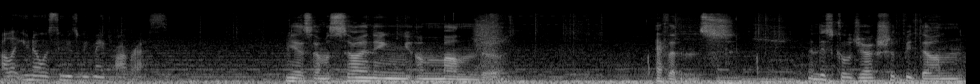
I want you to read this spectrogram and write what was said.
I'll let you know as soon as we've made progress. Yes, I'm assigning Amanda Evans. And this Skulljack should be done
